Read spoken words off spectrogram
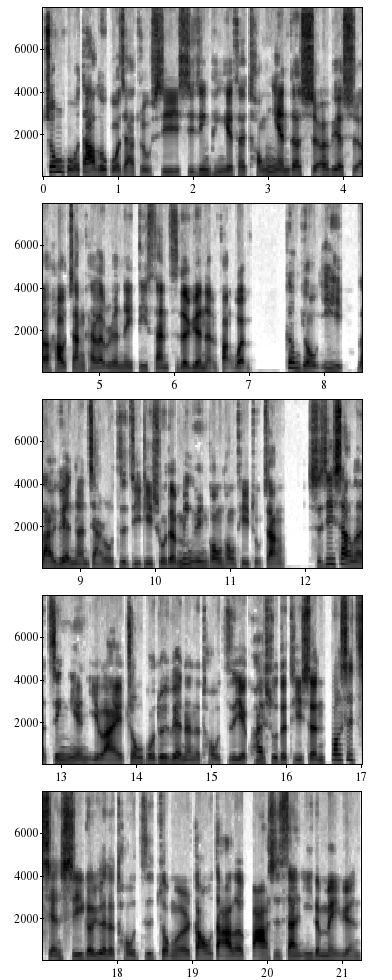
中国大陆国家主席习近平也在同年的十二月十二号展开了任内第三次的越南访问，更有意拉越南加入自己提出的命运共同体主张。实际上呢，今年以来，中国对越南的投资也快速的提升，光是前十一个月的投资总额高达了八十三亿的美元，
